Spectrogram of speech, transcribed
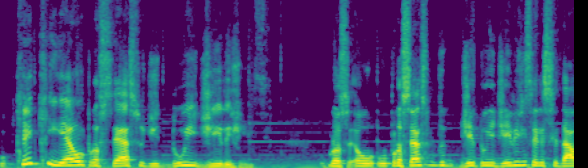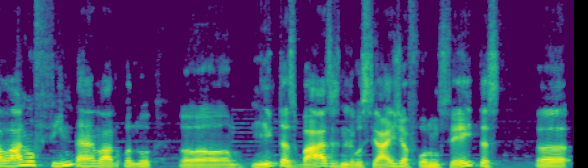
O que, que é o processo de due diligence? O, processo de due diligence ele se dá lá no fim, né? Lá quando uh, muitas bases negociais já foram feitas. Uh,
